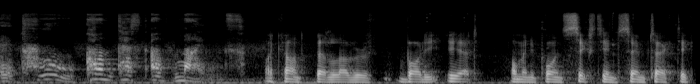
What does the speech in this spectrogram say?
a true contest of minds. I can't battle everybody yet. How many points? 16, same tactic.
